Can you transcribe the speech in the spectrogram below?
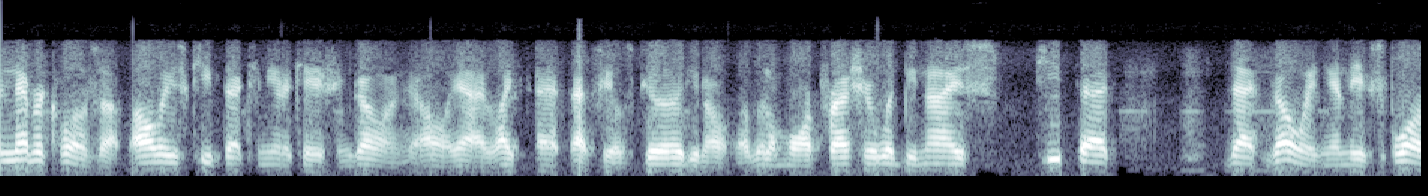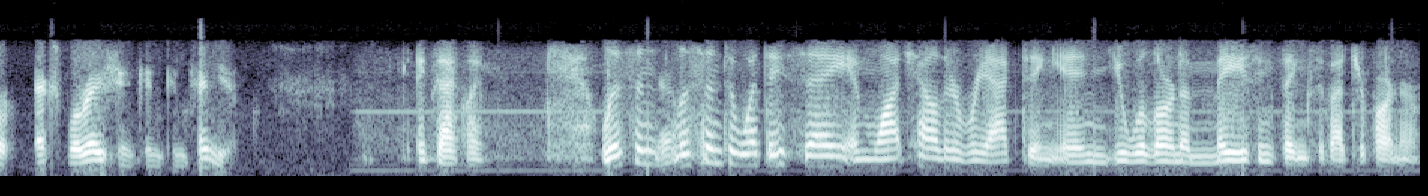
never close up. Always keep that communication going. Oh yeah, I like that. That feels good. You know, a little more pressure would be nice. Keep that that going, and the explore exploration can continue. Exactly. Listen, Yeah. listen to what they say and watch how they're reacting, and you will learn amazing things about your partner.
